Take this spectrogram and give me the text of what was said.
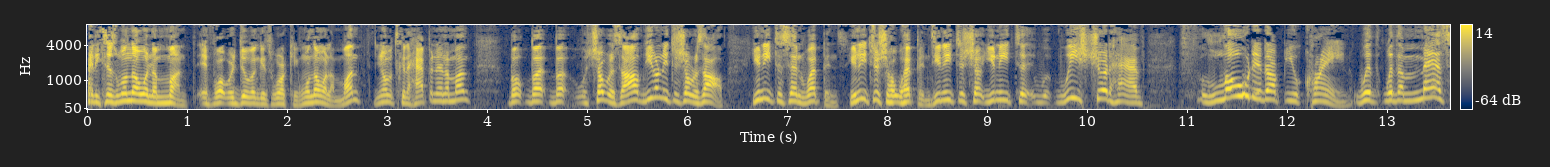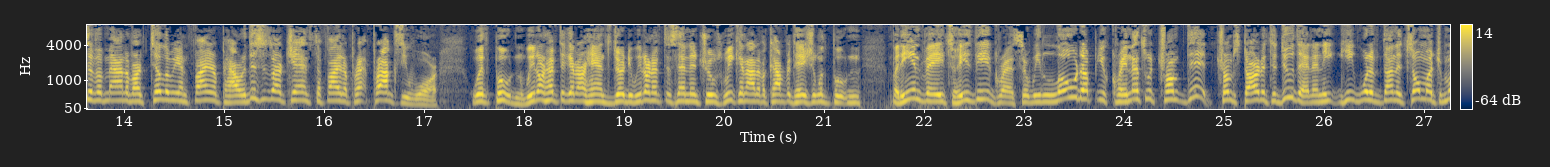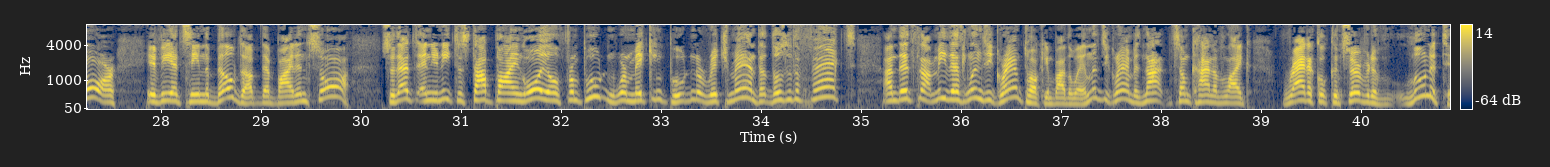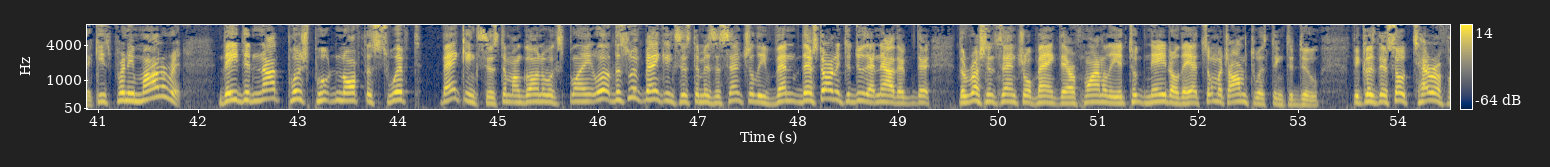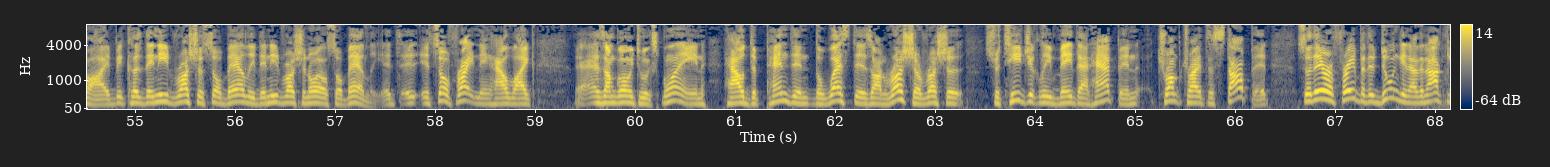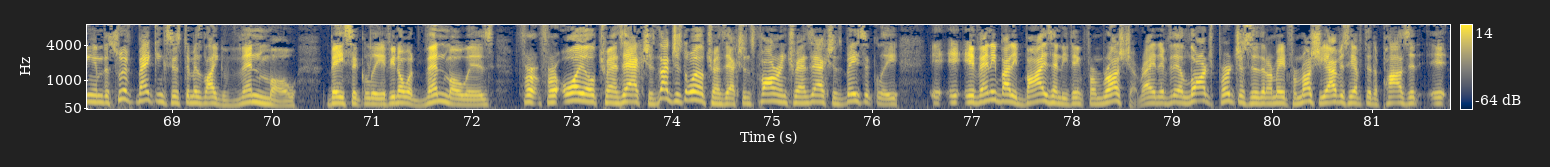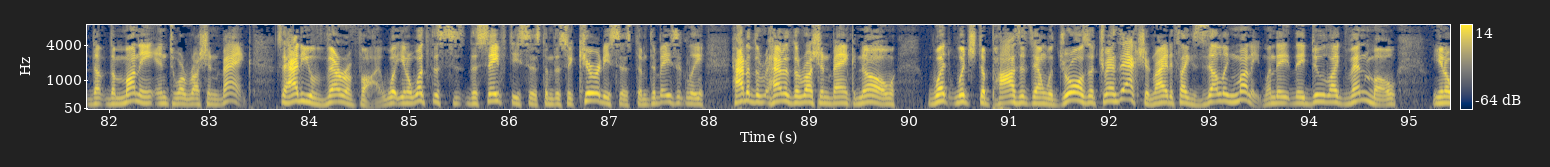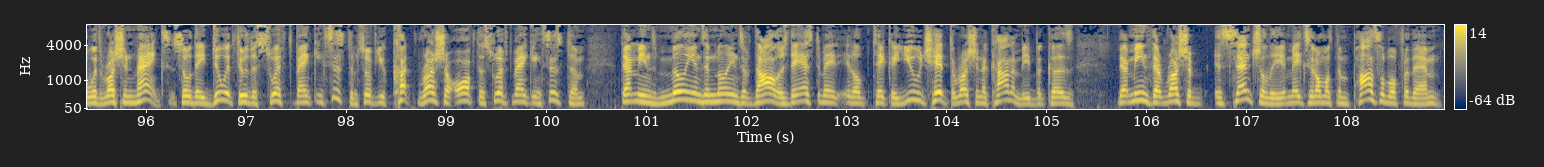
And he says, "We'll know in a month if what we're doing is working. We'll know in a month. You know what's going to happen in a month. But but but show resolve. You don't need to show resolve. You need to send weapons. You need to show weapons. You need to show. You need to. We should have loaded up Ukraine with, with a massive amount of artillery and firepower. This is our chance to fight a proxy war with Putin. We don't have to get our hands dirty. We don't have to send in troops. We cannot have a confrontation with Putin, but he invades, so he's the aggressor. We load up Ukraine. That's what Trump did. Trump started to do that, and he, he would have done it so much more if he had seen the buildup that Biden saw. So that's, and you need to stop buying oil from Putin. We're making Putin a rich man. That, those are the facts. And that's not me. That's Lindsey Graham talking, by the way. And Lindsey Graham is not some kind of like radical conservative lunatic. He's pretty moderate. They did not push Putin off the SWIFT banking system. I'm going to explain. Well, the SWIFT banking system is essentially Ven- they're starting to do that now. They're, they're, the Russian central bank. They are finally. It took NATO. They had so much arm twisting to do because they're so terrified because they need Russia so badly. They need Russian oil so badly. It's it, it's so frightening how like as I'm going to explain, how dependent the West is on Russia. Russia strategically made that happen. Trump tried to stop it. So they're afraid, but they're doing it now. They're knocking him. The SWIFT banking system is like Venmo, basically, if you know what Venmo is, for, for oil transactions. Not just oil transactions, foreign transactions. Basically, if anybody buys anything from Russia, right? If they're large purchases that are made from Russia, you obviously have to deposit it, the, the money into a Russian bank. So how do you verify? What, you know, what's the, the safety system, the security system to basically, how, do the, how does the Russian bank know what which deposits and withdrawals a transaction, right? It's like zelling money when they, they do like Venmo, you know, with Russian banks. So they do it through the SWIFT banking system. So if you cut Russia off the SWIFT banking system, that means millions and millions of dollars. They estimate it'll take a huge hit the Russian economy because that means that Russia essentially it makes it almost impossible for them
